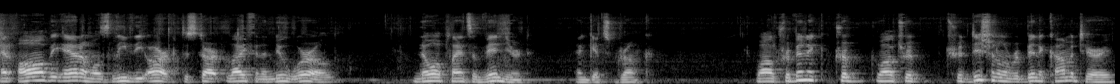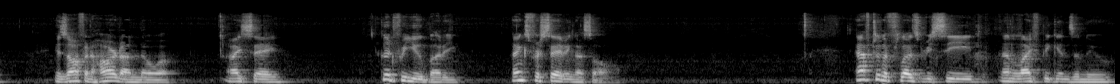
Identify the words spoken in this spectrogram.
and all the animals leave the ark to start life in a new world, Noah plants a vineyard and gets drunk. While, rabbinic, tra, while tra, traditional rabbinic commentary is often hard on Noah, I say, Good for you, buddy. Thanks for saving us all. After the floods recede and life begins anew,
